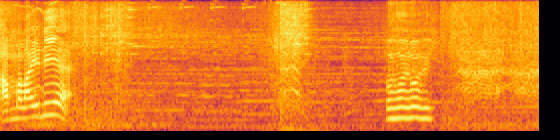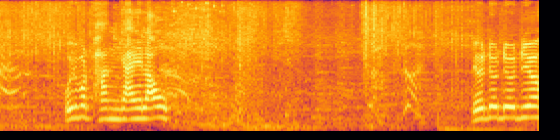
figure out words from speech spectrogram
ทำอะไรเนี่ยเฮ้ยเฮ้ยเฮ้ยอุ้ยมันพังใหญ่เรา เดี๋ยวเดี๋ยวเดี๋ยว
